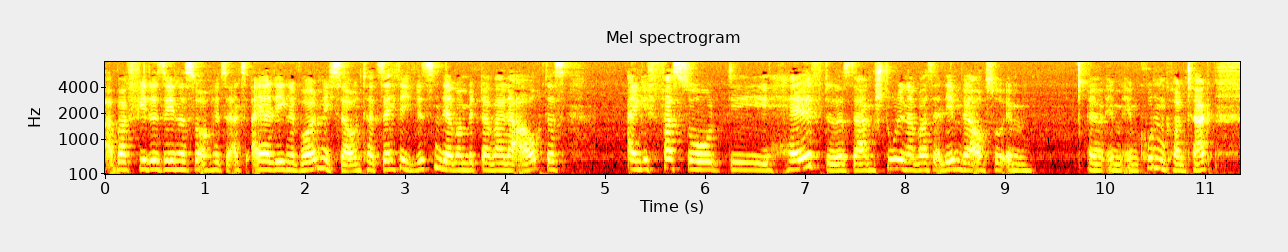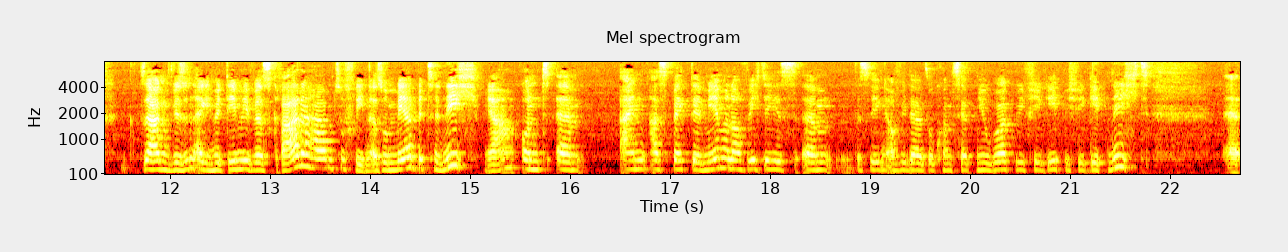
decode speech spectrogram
aber viele sehen das so auch jetzt als eierlegende Wollmilchsau. Und tatsächlich wissen wir aber mittlerweile auch, dass eigentlich fast so die Hälfte, das sagen Studien, aber das erleben wir auch so im, äh, im, im Kundenkontakt, sagen, wir sind eigentlich mit dem, wie wir es gerade haben, zufrieden. Also mehr bitte nicht. Ja? Und ähm, ein Aspekt, der mir immer noch wichtig ist, ähm, deswegen auch wieder so Konzept New Work, wie viel geht, wie viel geht nicht. Äh,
